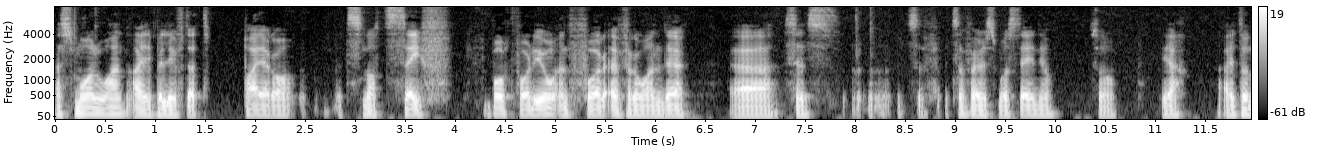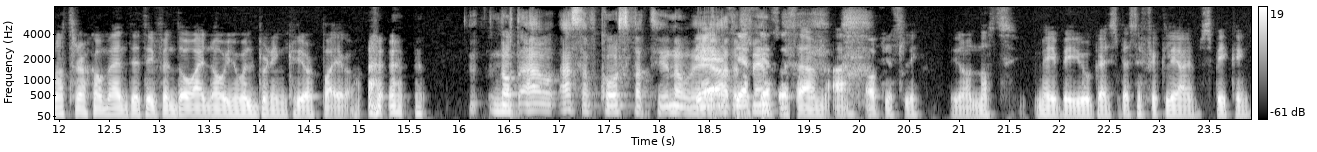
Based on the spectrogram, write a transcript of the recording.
a small one, I believe that pyro it's not safe both for you and for everyone there. Uh, since uh, it's a it's a very small stadium, so yeah, I do not recommend it. Even though I know you will bring your pyro. Not our, us, of course, but you know, uh, yes, other yes, fans. yes, yes, um, uh, obviously, you know, not maybe you guys specifically. I'm speaking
